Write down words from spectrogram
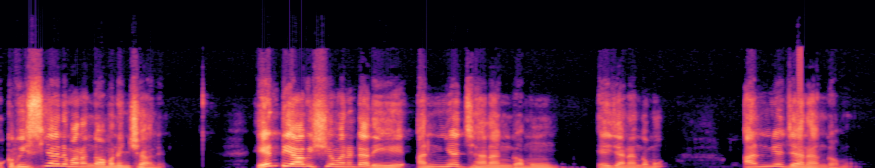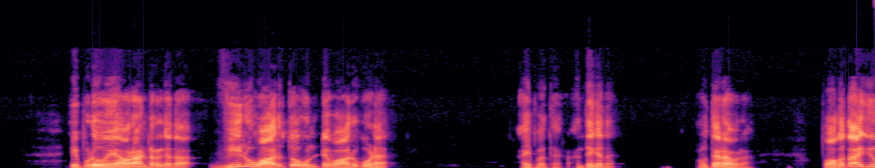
ఒక విషయాన్ని మనం గమనించాలి. ఏంటి ఆ విషయం అని అంటే అది అన్య జనాంగము ఏ జనాంగము? అన్య జనాంగము ఇప్పుడు ఎవరు అంటారు కదా వీరు వారితో ఉంటే వారు కూడా అయిపోతారు. అంతే కదా? అవుతారా ఎవరా పొగ తాగి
